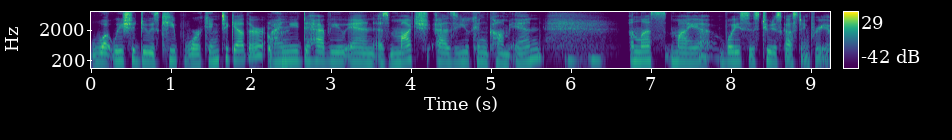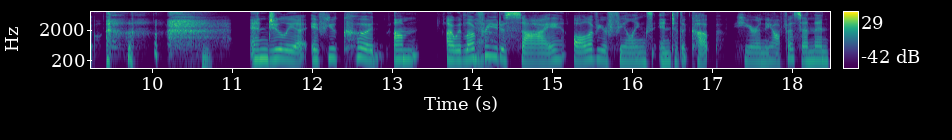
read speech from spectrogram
what we should do is keep working together. I need to have you in as much as you can come in, unless my uh, voice is too disgusting for you. And Julia, if you could, um, I would love for you to sigh all of your feelings into the cup here in the office. And then,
